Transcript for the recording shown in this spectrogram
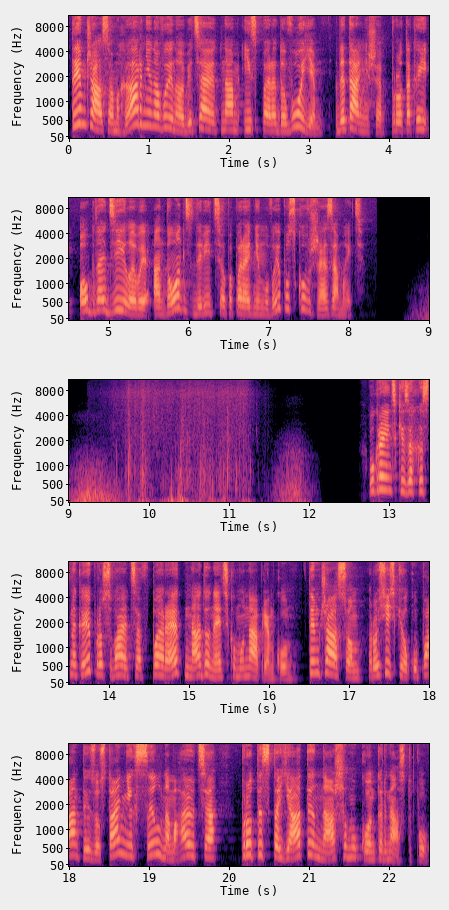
Тим часом гарні новини обіцяють нам із передової. Детальніше про такий обнадійливий анонс дивіться у попередньому випуску вже за мить. Українські захисники просуваються вперед на Донецькому напрямку. Тим часом російські окупанти з останніх сил намагаються протистояти нашому контрнаступу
